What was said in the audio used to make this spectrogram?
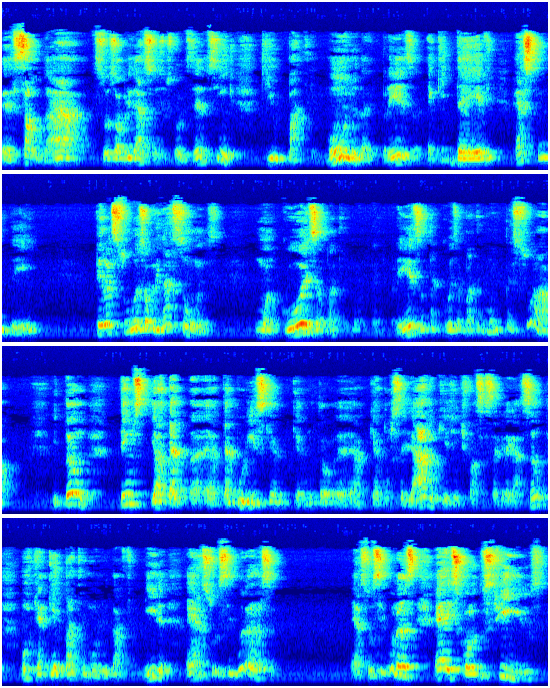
é, saldar suas obrigações. Eu estou dizendo o seguinte, que o patrimônio da empresa é que deve responder pelas suas obrigações. Uma coisa é o patrimônio da empresa, outra coisa é o patrimônio pessoal. Então, temos, e até, é até por isso que é, que, é muito, é, que é aconselhável que a gente faça essa agregação, porque aquele patrimônio da família é a sua segurança. É a sua segurança. É a escola dos filhos,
